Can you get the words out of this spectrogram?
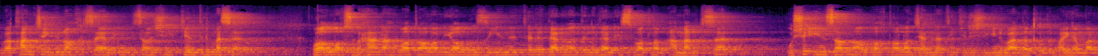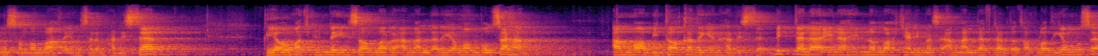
va qancha gunoh qilsa ham inson shirk keltirmasa va alloh subhanahu va taoloni yolg'izligini tilidan va dilidan isbotlab amal qilsa o'sha insonni alloh taolo jannatga kirishligini va'da qildi payg'ambarimiz sollallohu alayhi vasallam hadisda. Qiyomat kunida insonlarni amallari yomon bo'lsa ham ammo bitoqa degan hadisda bitta la ilaha illalloh kalimasi amal daftarida topiladigan bo'lsa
